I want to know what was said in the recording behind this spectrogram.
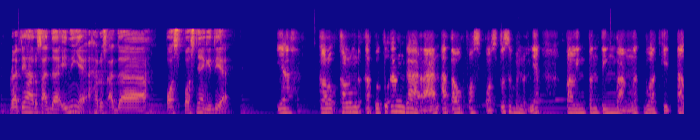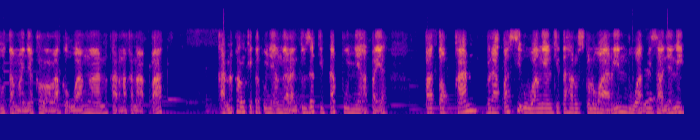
Berarti harus ada ini ya, harus ada pos-posnya gitu ya. ya kalau kalau menurut aku tuh anggaran atau pos-pos tuh sebenarnya paling penting banget buat kita utamanya kelola keuangan karena kenapa karena kalau kita punya anggaran tuh kita punya apa ya patokan berapa sih uang yang kita harus keluarin buat Iya. misalnya nih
